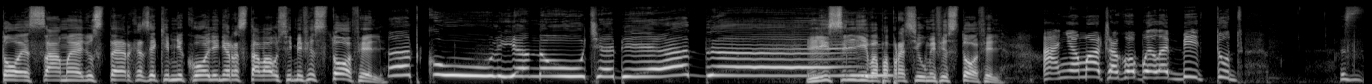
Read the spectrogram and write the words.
Тое самае люстэрка, з якім ніколі не раставаўся Мефістофель. Адкуль яно ў цябе адда? Лісліва попрасіў Мефістофель. А няма чаго было біць тут. З-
